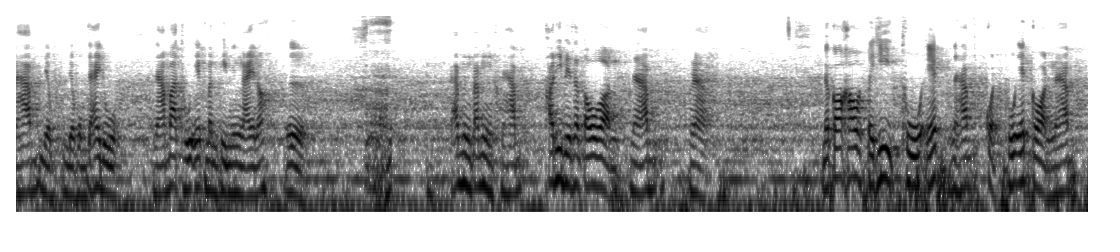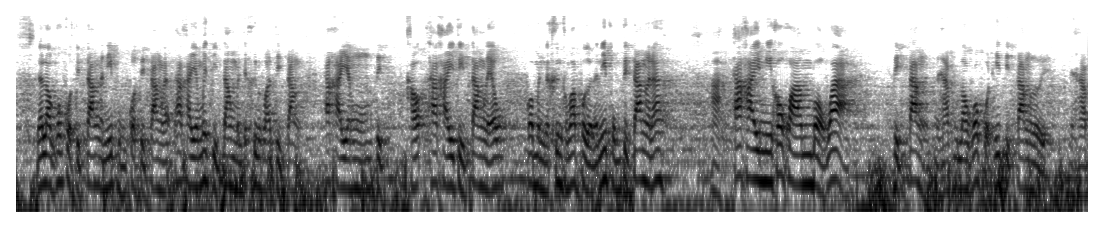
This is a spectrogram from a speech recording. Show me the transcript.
นะครับ เดี๋ยวเดี๋ยวผมจะให้ดู นะว่า 2x มันพิมพ์ยังไงเนาะเออแป๊บหนึ่งแป๊บหนึ่งนะครับ เข้าที่ Play Store ก่อนนะครับนะแล้วก็เข้าไปที่ 2x นะครับ กด 2x ก่อนนะครับ แล้วเราก็กดติดตั้ง อันนี้ผมกดติดตั้งแล้ว ถ้าใครยังไม่ติดตั้งมันจะขึ้นคำว่าติดตั้ง ถ้าใครยังติดเขาถ้าใครติดตั้งแล้ว ก็มันจะขึ้นคำว่าเปิด อันนี้ผมติดตั้งเลยนะ อะ ถ้าใครมีข้อความบอกว่าติดตั้งนะครับ เราก็กดที่ติดตั้งเลยนะครับ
